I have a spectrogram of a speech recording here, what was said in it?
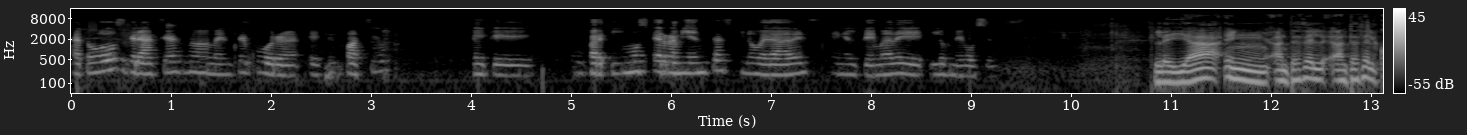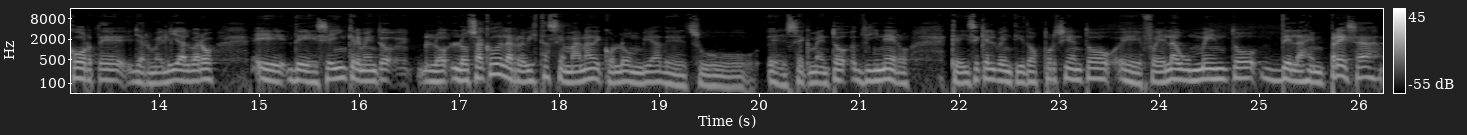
a todos. Gracias nuevamente por este espacio en que compartimos herramientas y novedades en el tema de los negocios. Leía en, antes, del, antes del corte, Yarmel y Álvaro, eh, de ese incremento, lo, saco de la revista Semana de Colombia, de su eh, segmento Dinero, que dice que el 22% eh, fue el aumento de las empresas,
